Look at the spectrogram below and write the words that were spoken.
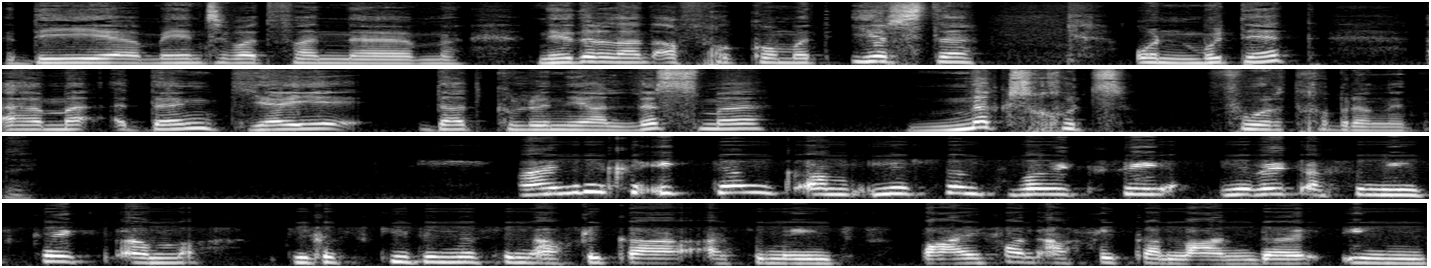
die uh, mense wat van um, Nederland afgekom het eerste ontmoet het. Ehm um, dink jy dat kolonialisme niks goeds voortgebring het nie? Heinrich, ek dink um eerstens wil ek sê, jy weet as 'n mens kyk um die geskiedenis in Afrika as 'n mens baie van Afrika lande en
